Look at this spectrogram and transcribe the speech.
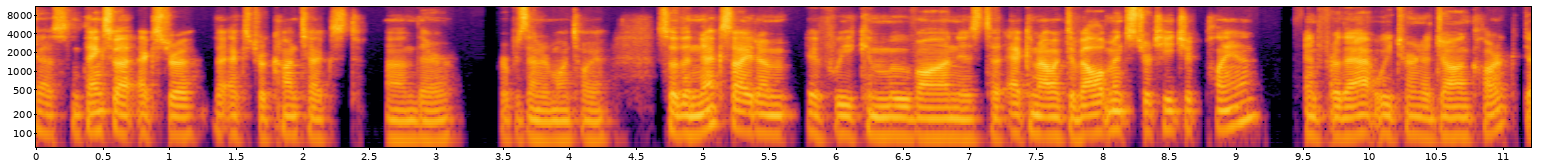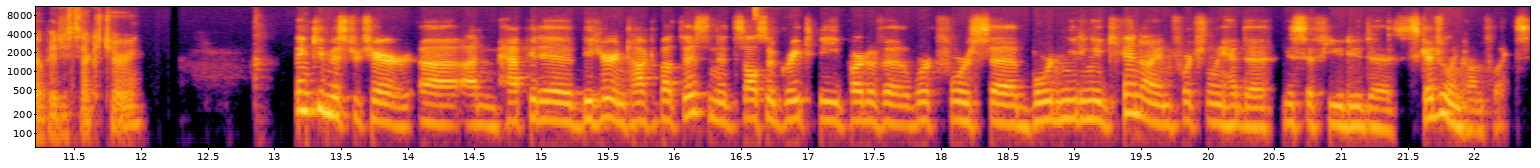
Yes, and thanks for that extra the extra context um, there, Representative Montoya. So the next item, if we can move on, is to economic development strategic plan. And for that, we turn to John Clark, Deputy Secretary. Thank you, Mr. Chair. Uh, I'm happy to be here and talk about this, and it's also great to be part of a workforce uh, board meeting again. I unfortunately had to miss a few due to scheduling conflicts.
